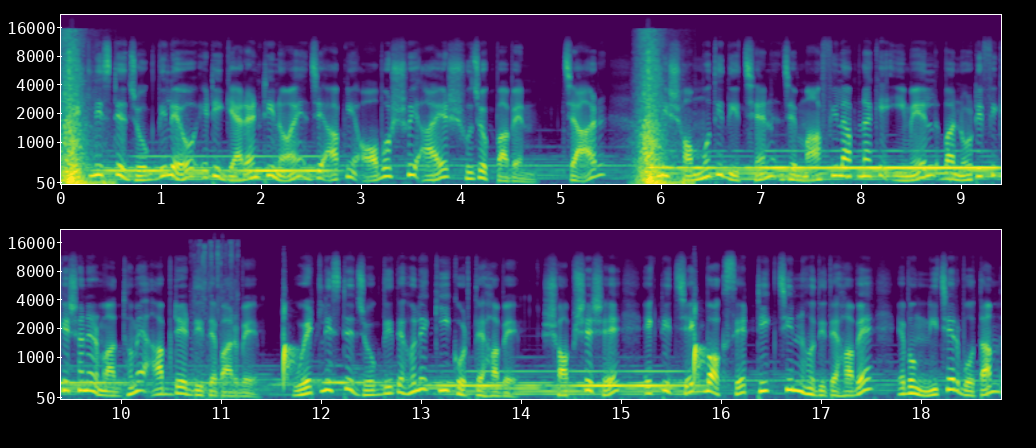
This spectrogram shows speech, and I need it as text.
ওয়েটলিস্টে যোগ দিলেও এটি গ্যারান্টি নয় যে আপনি অবশ্যই আয়ের সুযোগ পাবেন। চার, আপনি সম্মতি দিচ্ছেন যে মাহফিল আপনাকে ইমেল বা নোটিফিকেশনের মাধ্যমে আপডেট দিতে পারবে। ওয়েটলিস্টে যোগ দিতে হলে কি করতে হবে? সবশেষে একটি চেকবক্সে টিক চিহ্ন দিতে হবে এবং নিচের বোতাম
